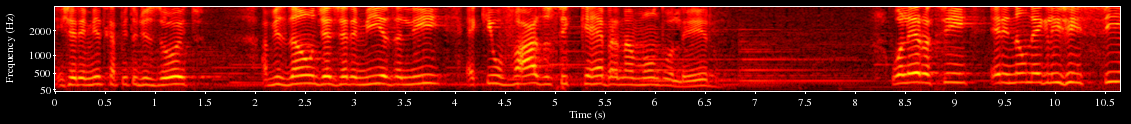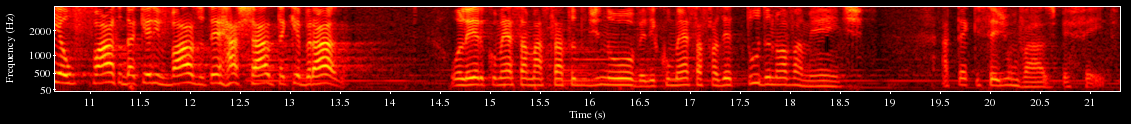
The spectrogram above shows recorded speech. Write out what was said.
em Jeremias capítulo 18, a visão de Jeremias ali é que o vaso se quebra na mão do oleiro. O oleiro, assim, ele não negligencia o fato daquele vaso ter rachado, ter quebrado. O oleiro começa a amassar tudo de novo, ele começa a fazer tudo novamente, até que seja um vaso perfeito.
